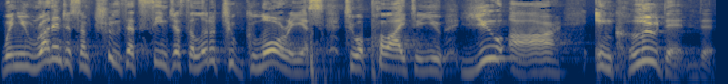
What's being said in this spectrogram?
when you run into some truth that seems just a little too glorious to apply to you. You are included.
